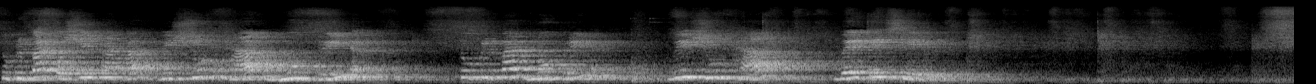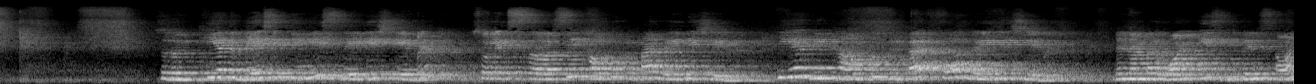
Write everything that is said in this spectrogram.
To prepare question we should have blueprint. To prepare blueprint, we should have So the, here the basic thing is weightage table. So let's uh, see how to prepare weightage table. Here we have to prepare four weightage table. The number one is depends on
